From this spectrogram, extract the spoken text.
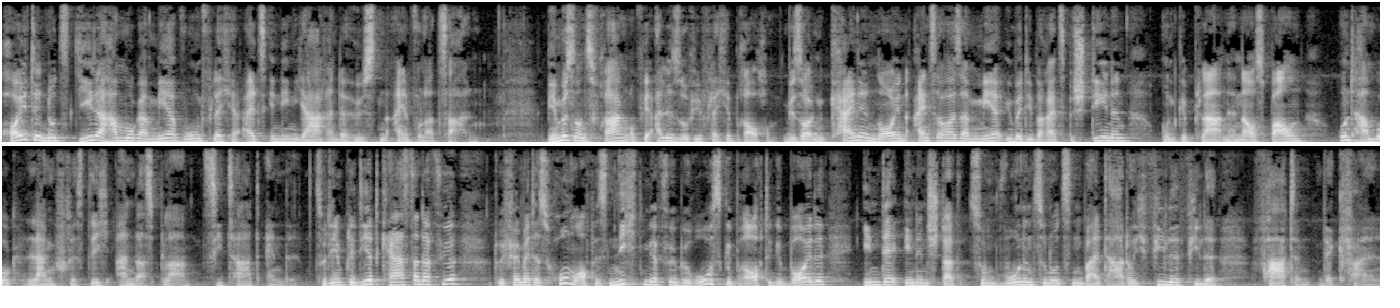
heute nutzt jeder Hamburger mehr Wohnfläche als in den Jahren der höchsten Einwohnerzahlen. Wir müssen uns fragen, ob wir alle so viel Fläche brauchen. Wir sollten keine neuen Einzelhäuser mehr über die bereits bestehenden und geplanten hinaus bauen und Hamburg langfristig anders planen. Zitat Ende. Zudem plädiert Kerstern dafür, durch vermehrtes Homeoffice nicht mehr für Büros gebrauchte Gebäude in der Innenstadt zum Wohnen zu nutzen, weil dadurch viele, viele Fahrten wegfallen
